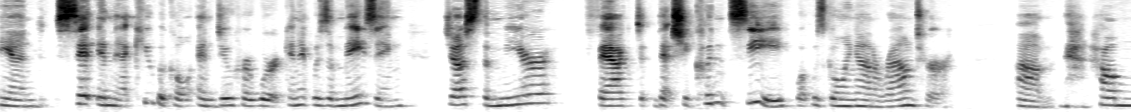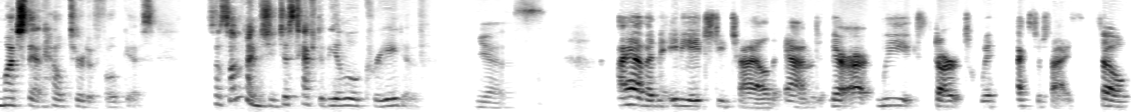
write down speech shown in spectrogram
and sit in that cubicle and do her work. And it was amazing just the mere fact that she couldn't see what was going on around her, um, how much that helped her to focus. So sometimes you just have to be a little creative. Yes. I have an ADHD child, and there are we start with exercise. So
